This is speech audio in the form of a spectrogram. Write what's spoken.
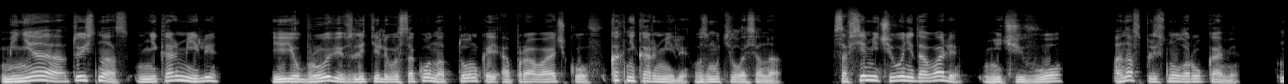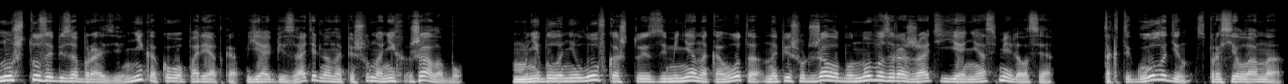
«Меня, то есть нас, не кормили». Ее брови взлетели высоко над тонкой оправой очков. «Как не кормили?» – возмутилась она. «Совсем ничего не давали?» «Ничего». Она всплеснула руками. Ну что за безобразие? Никакого порядка. Я обязательно напишу на них жалобу. Мне было неловко, что из-за меня на кого-то напишут жалобу, но возражать я не осмелился. «Так ты голоден?» – спросила она.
